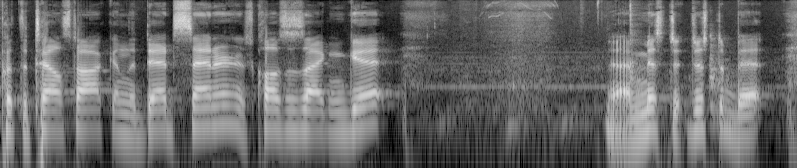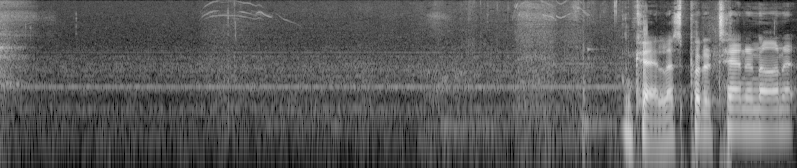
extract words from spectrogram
Put the tailstock in the dead center as close as I can get. I missed it just a bit. Okay, let's put a tenon on it.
